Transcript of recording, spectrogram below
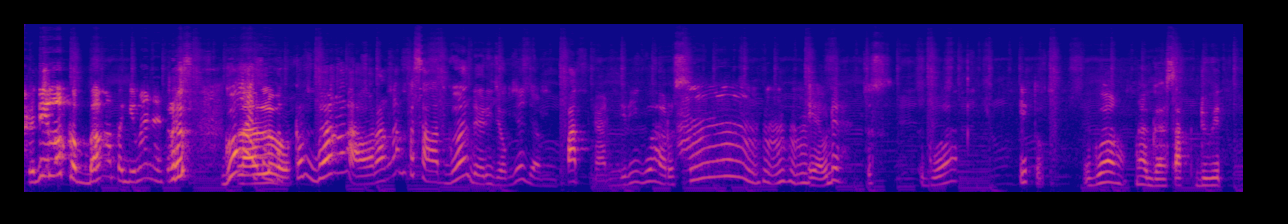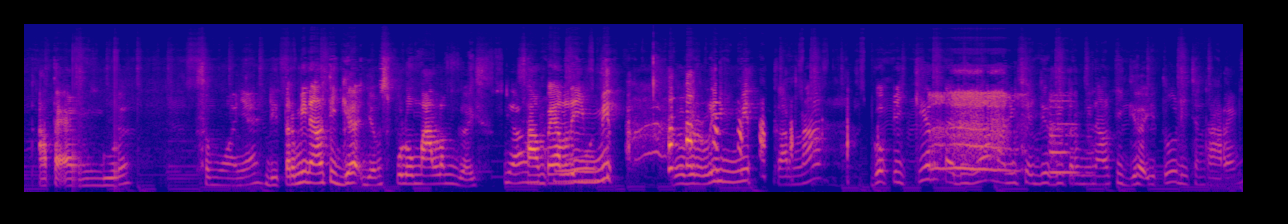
Berarti lo ke bank apa gimana? Terus gue gak Lalu? sempet ke bank lah. Orang kan pesawat gue dari Jogja jam 4 kan. Jadi gue harus Hmm. ya udah terus gue itu gue ngagasak duit ATM gue semuanya di terminal 3 jam 10 malam guys. Ya sampai limit. Gue berlimit karena gue pikir tadinya money changer di terminal 3 itu di Cengkareng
